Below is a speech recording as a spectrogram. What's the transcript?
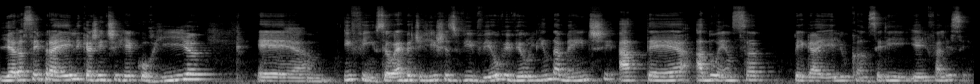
e era sempre a ele que a gente recorria. É, enfim, o seu Herbert Richards viveu, viveu lindamente até a doença pegar ele, o câncer, e, e ele falecer.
